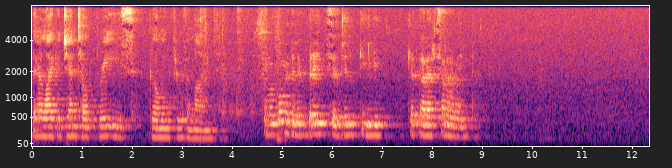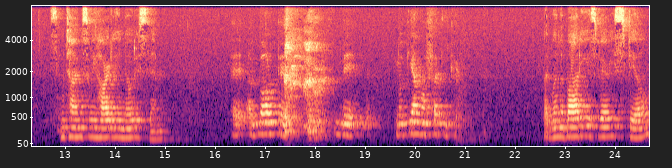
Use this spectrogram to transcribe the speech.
They're like a gentle breeze going through the mind. Sono come delle brezze gentili che attraversano la mente. Sometimes we hardly notice them. E a volte le notiamo a fatica, But when the body is very still,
